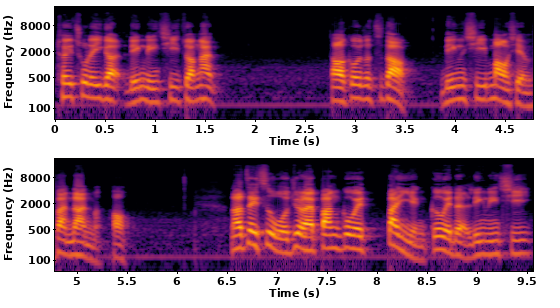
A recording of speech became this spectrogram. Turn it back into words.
推出了一个零零七专案。好，各位都知道零零七冒险泛滥嘛，好，那这次我就来帮各位扮演各位的零零七。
